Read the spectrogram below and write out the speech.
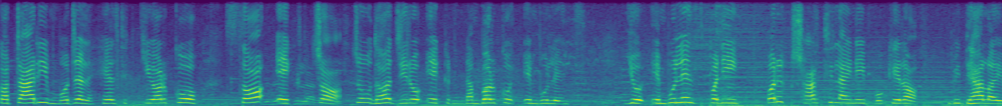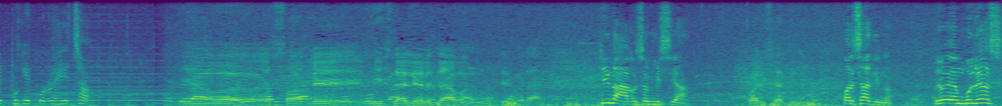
कटारी मोडल हेल्थ केयरको स एक च चौध जिरो एक नम्बरको एम्बुलेन्स। यो एम्बुलेन्स पनि परीक्षार्थीलाई नै बोकेर विद्यालय पुगेको रहेछ। यहाँ अब सरले मिसलाई लिएर जा भन्नु त्यही भएर। किन आएको छ मिस यहाँ? परीक्षा दिन। परीक्षा दिन। यो एम्बुलेन्स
